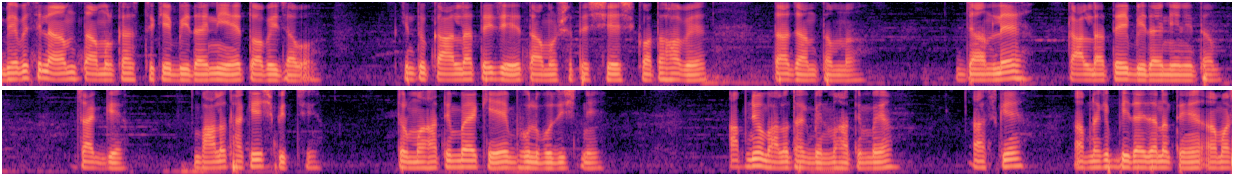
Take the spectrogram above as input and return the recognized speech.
ভেবেছিলাম তামুর কাছ থেকে বিদায় নিয়ে তবেই যাব। কিন্তু কাল রাতেই যে তামুর সাথে শেষ কথা হবে তা জানতাম না। জানলে কাল রাতেই বিদায় নিয়ে নিতাম। যাকগে ভালো থাকিস পিচ্ছি তোর মাহাতিম ভাইয়াকে ভুল বুঝিস নি আপনিও ভালো থাকবেন মাহাতিম ভাইয়া। আজকে আপনাকে বিদায় জানাতে আমার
